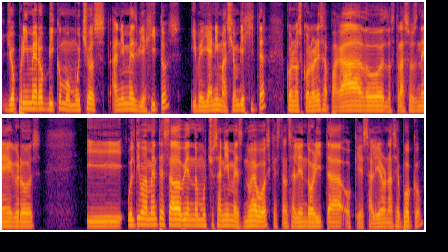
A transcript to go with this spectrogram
yo primero vi como muchos animes viejitos y veía animación viejita con los colores apagados, los trazos negros. Y últimamente he estado viendo muchos animes nuevos que están saliendo ahorita o que salieron hace poco.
